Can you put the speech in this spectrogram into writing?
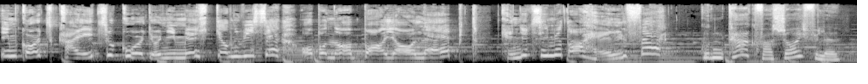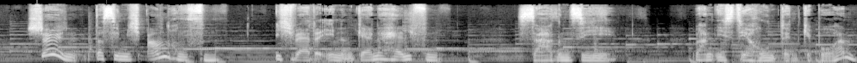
Ihm geht's kein so gut und ich möchte gerne wissen, ob er noch ein paar Jahre lebt. Können Sie mir da helfen? Guten Tag, Frau Schäufele. Schön, dass Sie mich anrufen. Ich werde Ihnen gerne helfen. Sagen Sie, wann ist Ihr Hund denn geboren?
